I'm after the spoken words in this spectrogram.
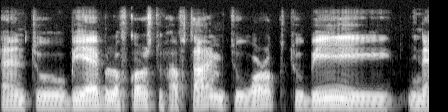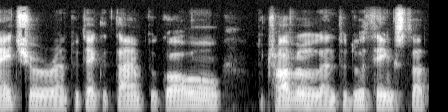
and to be able, of course, to have time to work, to be in nature, and to take the time to go to travel and to do things that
